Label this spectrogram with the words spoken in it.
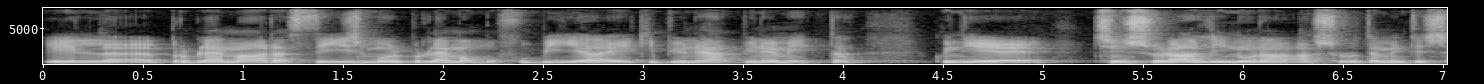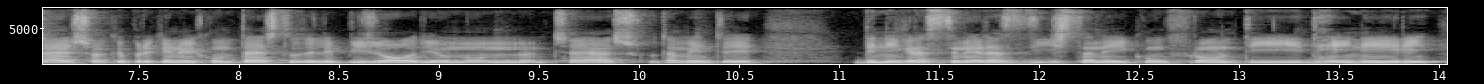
il problema razzismo, il problema omofobia e chi più ne ha più ne metta. Quindi è, censurarli non ha assolutamente senso anche perché nel contesto dell'episodio non c'è assolutamente denigrazione razzista nei confronti dei neri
